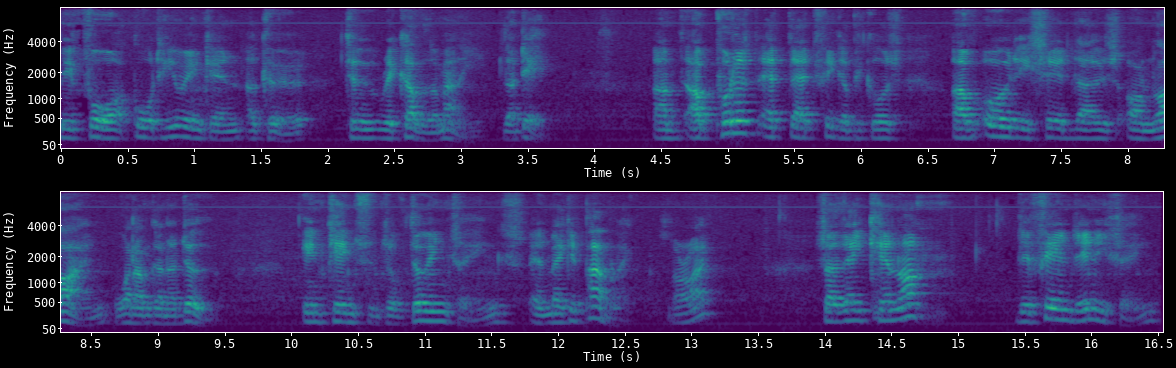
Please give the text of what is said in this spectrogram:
before a court hearing can occur to recover the money, the debt. Um, I'll put it at that figure because I've already said those online, what I'm going to do. Intentions of doing things and make it public, all right? So they cannot defend anything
